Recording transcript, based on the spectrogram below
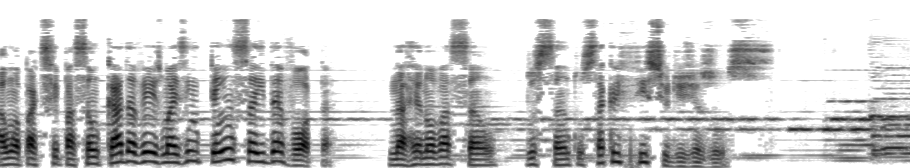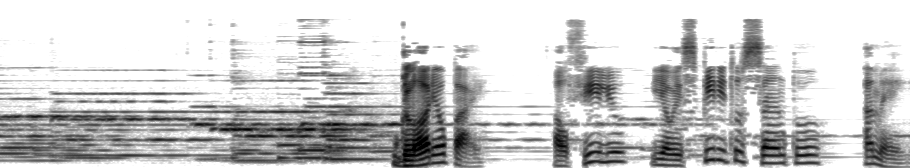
a uma participação cada vez mais intensa e devota na renovação do santo sacrifício de Jesus. Glória ao Pai, ao Filho e ao Espírito Santo. Amém.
